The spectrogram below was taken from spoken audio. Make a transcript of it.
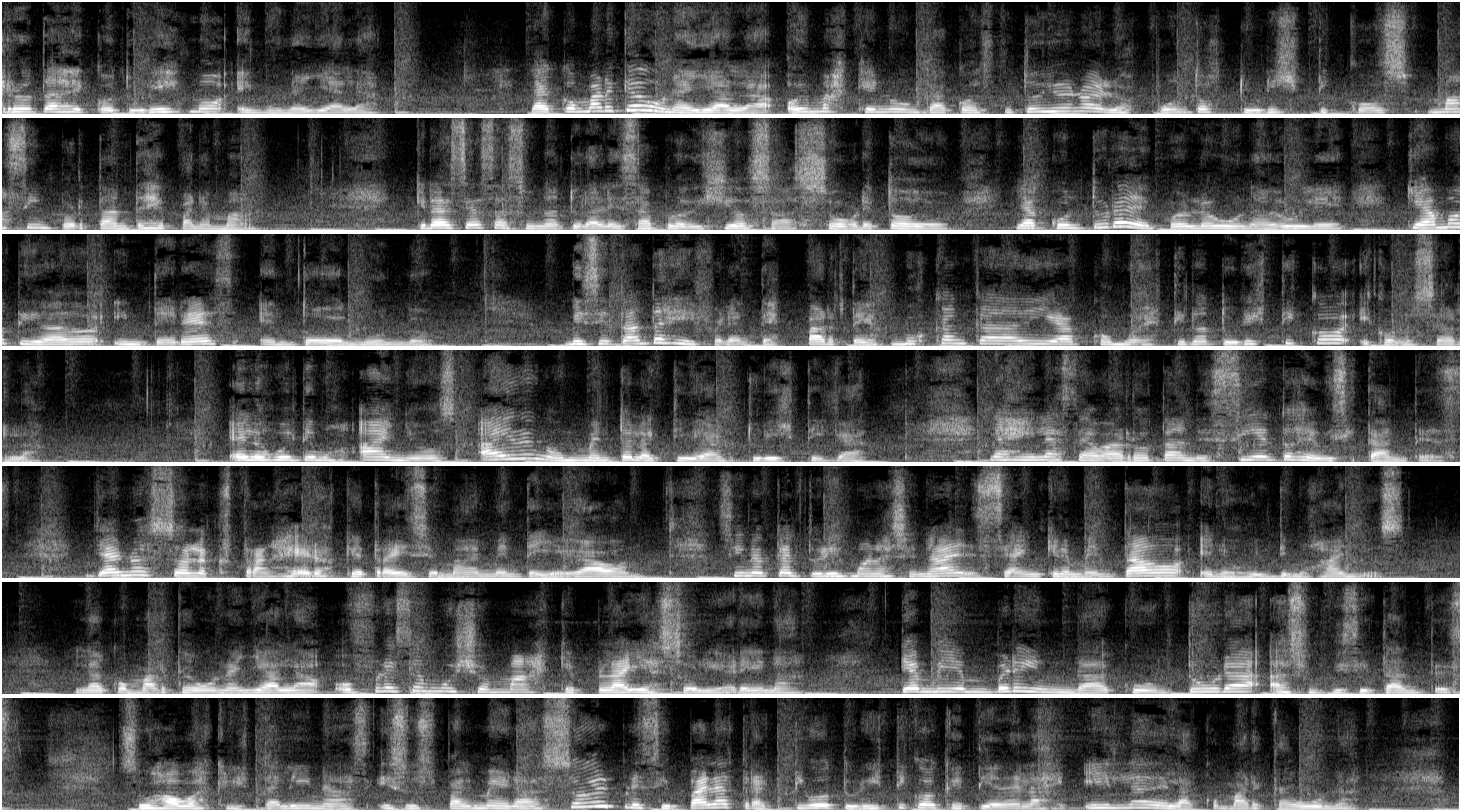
Rutas de ecoturismo en Unayala. La comarca de Unayala hoy más que nunca constituye uno de los puntos turísticos más importantes de Panamá. Gracias a su naturaleza prodigiosa, sobre todo la cultura del pueblo Unadule, que ha motivado interés en todo el mundo. Visitantes de diferentes partes buscan cada día como destino turístico y conocerla. En los últimos años ha ido en aumento la actividad turística, las islas se abarrotan de cientos de visitantes. Ya no es solo extranjeros que tradicionalmente llegaban, sino que el turismo nacional se ha incrementado en los últimos años. La comarca de Unayala ofrece mucho más que playa, sol y arena. También brinda cultura a sus visitantes. Sus aguas cristalinas y sus palmeras son el principal atractivo turístico que tienen las islas de la comarca Una.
